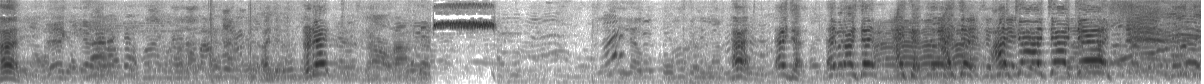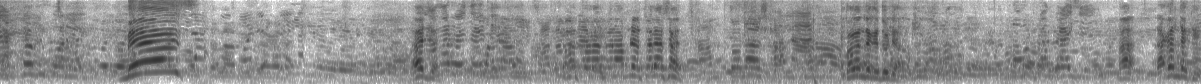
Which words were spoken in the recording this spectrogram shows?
হ্যাঁ। রেডি হ্যাঁ এই যে এবার আইছে আইছে আইছে আইছে আইছে আইছে। মিস। আপনি চলে আসেন। চলেন দেখে দুটা হ্যাঁ রাখেন দেখি।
